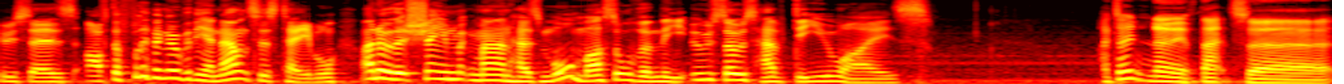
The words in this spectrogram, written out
who says, After flipping over the announcers table, I know that Shane McMahon has more muscle than the Usos have DUIs. I don't know if that's uh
